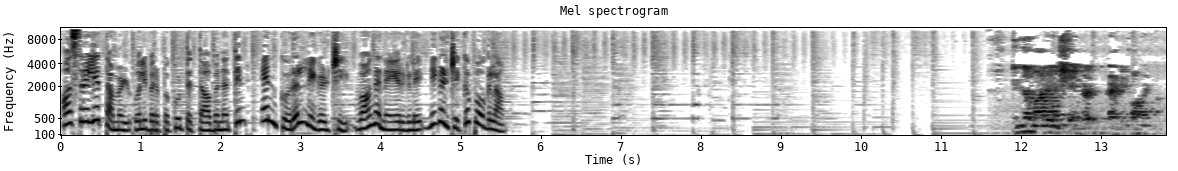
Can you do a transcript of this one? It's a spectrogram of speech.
ஆஸ்திரேலிய தமிழ் ஒலிபரப்பு கூட்டு தாபனத்தின் என் குரல் நிகழ்ச்சி. வாங்க நேயர்களே நிகழ்ச்சிக்கு போகலாம். இந்த மாதிரி விஷயங்கள் கண்டிப்பா வேண்டாம்.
